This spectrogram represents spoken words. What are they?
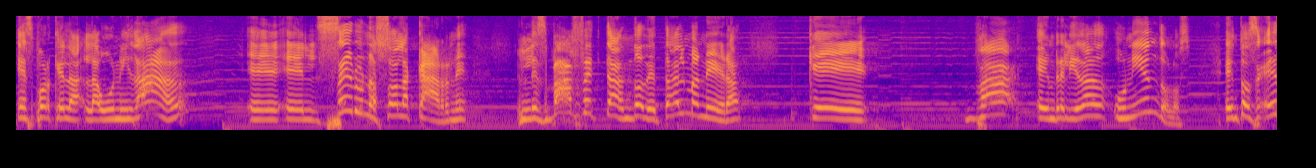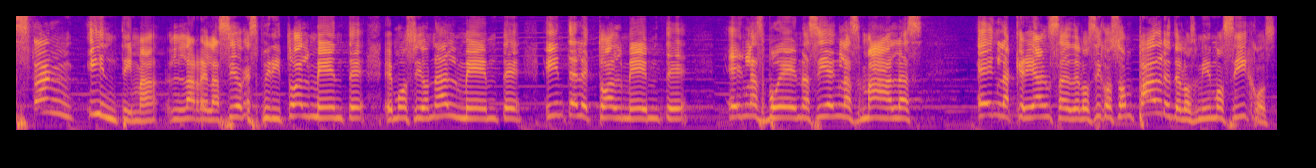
Es porque la, la unidad eh, el ser una sola carne les va afectando de tal manera que va en realidad uniéndolos. Entonces es tan íntima la relación espiritualmente, emocionalmente, intelectualmente, en las buenas y en las malas, en la crianza de los hijos. Son padres de los mismos hijos.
